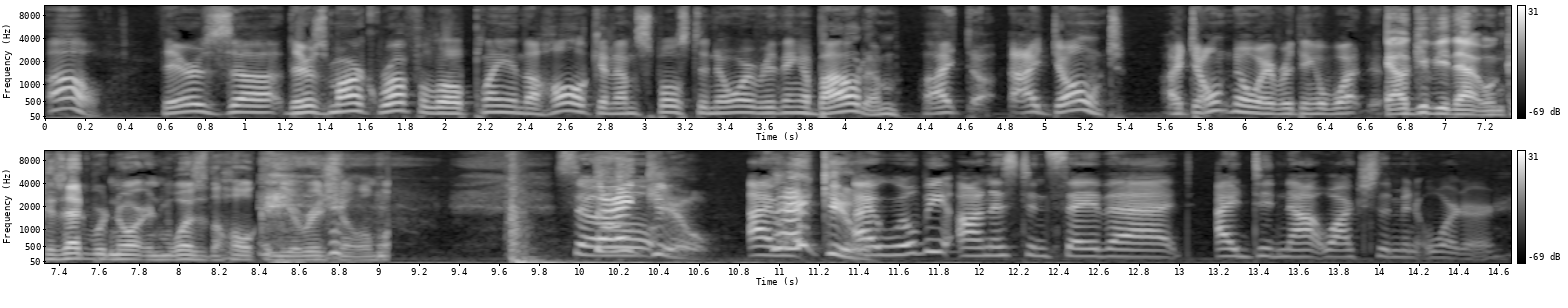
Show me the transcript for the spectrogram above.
oh, there's uh, there's Mark Ruffalo playing the Hulk, and I'm supposed to know everything about him. I, d- I don't. I don't know everything of what. I'll give you that one because Edward Norton was the Hulk in the original. So Thank you. I, Thank you. I will be honest and say that I did not watch them in order,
